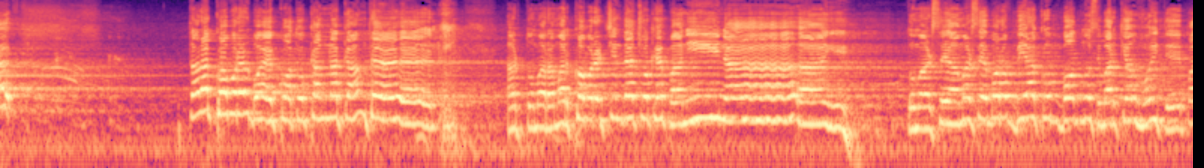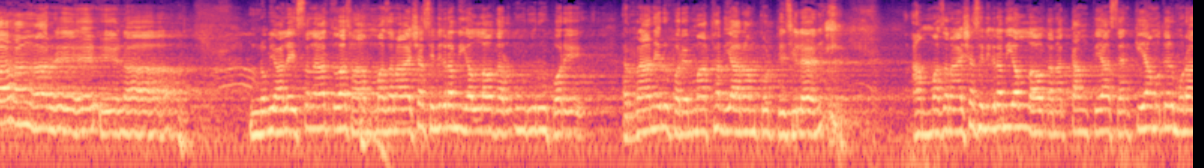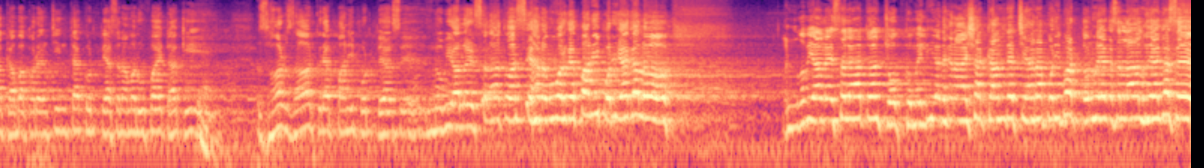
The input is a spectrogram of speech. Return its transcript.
তারা কবরের বয়ে কত কান্না কানতেন আর তোমার আমার কবরের চিন্তায় চোখে পানি নাই। তোমার সে, আমার সে বড় বিয়াকুব বদনসিবার কেউ হইতে পারে না। নবী আলাই জানা আয়েশা সিদ্দিক রাদিয়াল্লাহু তাআলা উরুর উপরে, রানের উপরে মাথা দিয়ে আরাম করতেছিলেন। আম্মাজান আয়সা সিদ্দিক রাদিয়াল্লাহু তাআলা কাঁদতে আছেন কিয়ামতের মুরাকাবা করেন চিন্তা করতে আসেন। আমার উপায়টা কি? ঝড় ঝড় করে পানি পড়তে আছে। নবী আলাইহিস সালাতু ওয়াস চেহারা মুবারকে পানি পড়িয়া গেল। নবী আলাইহিস সালাতু ওয়াস চোখ মেলিয়া দেখেন আয়েশা কান্দে চেহারা পরিবর্তন হয়ে গেছে, লাল হয়ে গেছে।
